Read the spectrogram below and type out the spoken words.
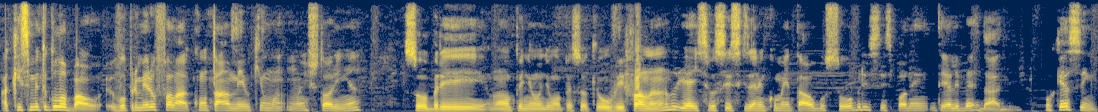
Aquecimento global. Eu vou primeiro falar, contar meio que uma, uma historinha sobre uma opinião de uma pessoa que eu ouvi falando, e aí se vocês quiserem comentar algo sobre, vocês podem ter a liberdade. Porque assim,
